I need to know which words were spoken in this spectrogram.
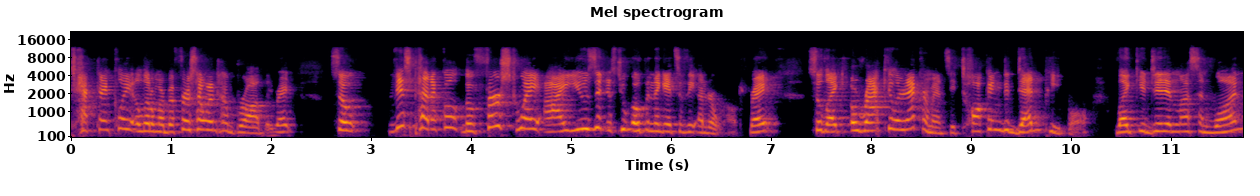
technically a little more. But first, I want to talk broadly. Right. So this pentacle, the first way I use it is to open the gates of the underworld. Right. So, like oracular necromancy, talking to dead people, like you did in lesson one.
